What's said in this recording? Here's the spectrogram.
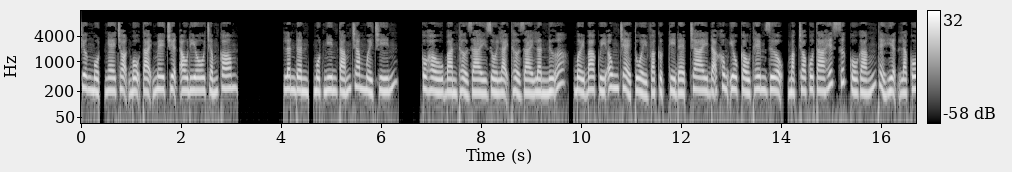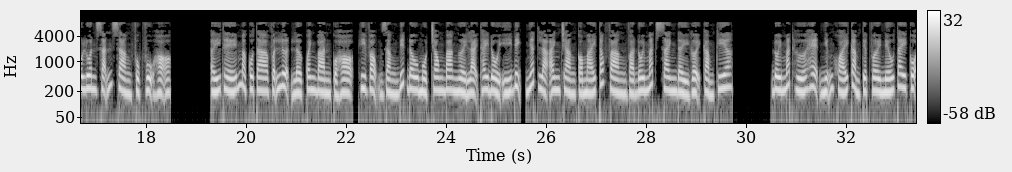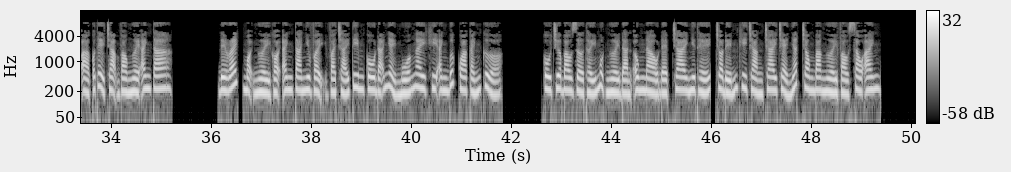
Chương 1, nghe chọn bộ tại mê truyện audio.com. London, 1819. Cô hầu bàn thở dài rồi lại thở dài lần nữa, bởi ba quý ông trẻ tuổi và cực kỳ đẹp trai đã không yêu cầu thêm rượu, mặc cho cô ta hết sức cố gắng thể hiện là cô luôn sẵn sàng phục vụ họ. Ấy thế mà cô ta vẫn lượn lờ quanh bàn của họ, hy vọng rằng biết đâu một trong ba người lại thay đổi ý định, nhất là anh chàng có mái tóc vàng và đôi mắt xanh đầy gợi cảm kia. Đôi mắt hứa hẹn những khoái cảm tuyệt vời nếu tay cô à có thể chạm vào người anh ta. Derek, mọi người gọi anh ta như vậy và trái tim cô đã nhảy múa ngay khi anh bước qua cánh cửa. Cô chưa bao giờ thấy một người đàn ông nào đẹp trai như thế, cho đến khi chàng trai trẻ nhất trong ba người vào sau anh.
